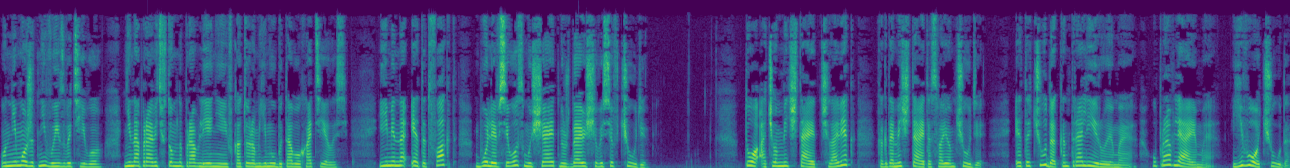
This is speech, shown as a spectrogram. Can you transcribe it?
Он не может ни вызвать его, ни направить в том направлении, в котором ему бы того хотелось. И именно этот факт более всего смущает нуждающегося в чуде. То, о чем мечтает человек, когда мечтает о своем чуде, это чудо контролируемое, управляемое, его чудо.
